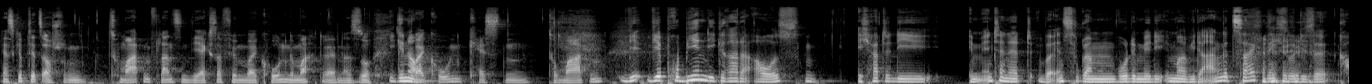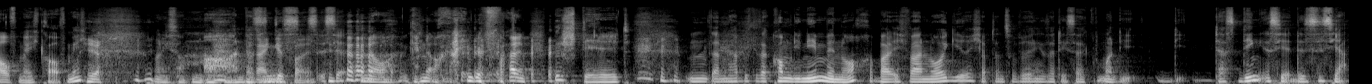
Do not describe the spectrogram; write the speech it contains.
Ja, es gibt jetzt auch schon Tomatenpflanzen, die extra für den Balkon gemacht werden. Also so genau. Balkonkästen-Tomaten. Wir, wir probieren die gerade aus. Hm. Ich hatte die im Internet über Instagram wurde mir die immer wieder angezeigt, nicht so diese Kauf mich, kauf mich. Ja. Und ich so, Mann, was reingefallen. ist das? Ist ja genau, genau reingefallen, bestellt. Und dann habe ich gesagt, komm, die nehmen wir noch, weil ich war neugierig, habe dann zu Vivian gesagt, ich sage, guck mal, die, die, das Ding ist ja, das ist ja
